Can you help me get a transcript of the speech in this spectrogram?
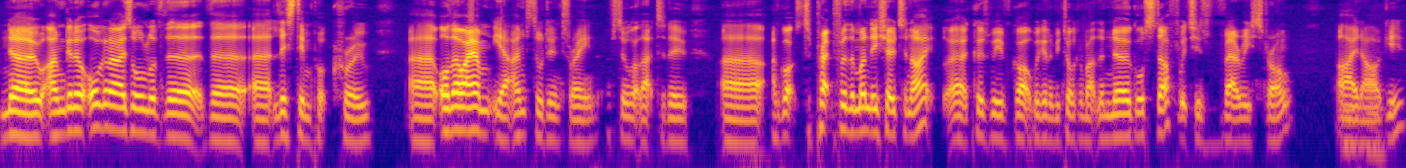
No, I'm going to organise all of the the uh, list input crew Uh, although I am, yeah, I'm still doing terrain. I've still got that to do. Uh, I've got to prep for the Monday show tonight because we've got we're going to be talking about the Nurgle stuff, which is very strong. I'd argue.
